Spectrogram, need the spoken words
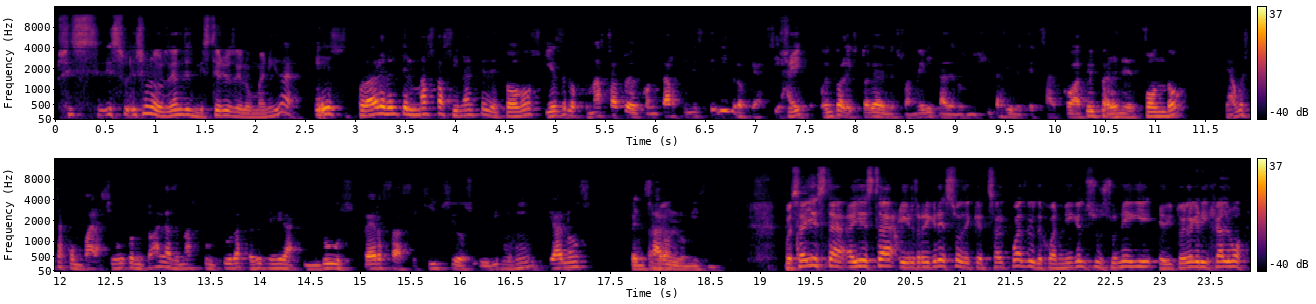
pues es, es, uno de los grandes misterios de la humanidad. Es probablemente el más fascinante de todos y es de lo que más trato de contarte en este libro, que así ¿Sí? cuento la historia de Mesoamérica, de los mexicas y de Quetzalcoatl, pero en el fondo te hago esta comparación con todas las demás culturas, pero mira, hindús, persas, egipcios, judíos, cristianos, pensaron lo mismo. Pues ahí está, ahí está el regreso de Quetzalcoatl de Juan Miguel Zunzunegui, editorial Grijalvo.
